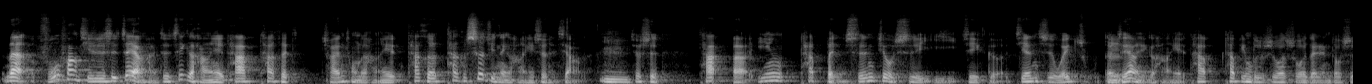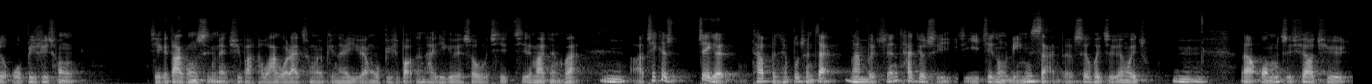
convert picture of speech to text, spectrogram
那服务方其实是这样哈，就这个行业它它和传统的行业，它和它和设计那个行业是很像的，嗯，就是它呃，因为它本身就是以这个兼职为主的这样一个行业，它它并不是说所有的人都是我必须从这个大公司里面去把他挖过来成为平台一员，我必须保证他一个月收入七七千八千块，嗯。啊，这个这个它本身不存在，那本身它就是以以这种零散的社会资源为主，嗯，那我们只需要去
